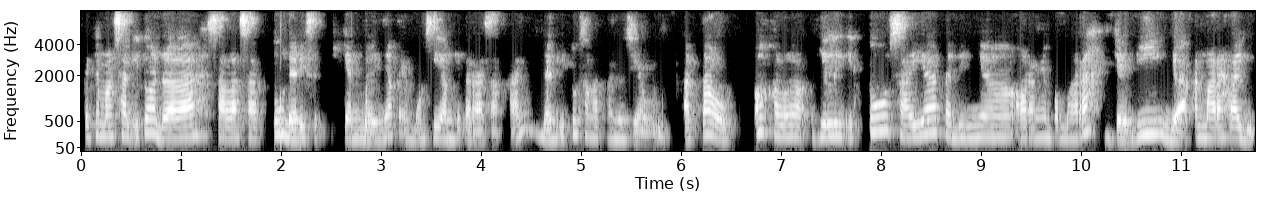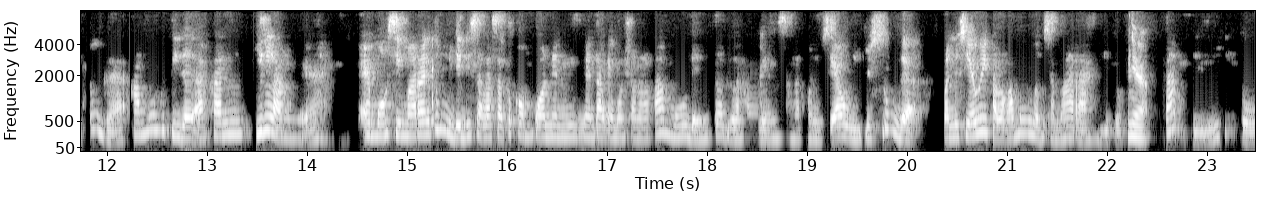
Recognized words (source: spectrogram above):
Kecemasan itu adalah salah satu dari sekian banyak emosi yang kita rasakan dan itu sangat manusiawi. Atau, oh kalau healing itu saya tadinya orang yang pemarah, jadi nggak akan marah lagi. Enggak, kamu tidak akan hilang ya emosi marah itu menjadi salah satu komponen mental emosional kamu dan itu adalah hal yang sangat manusiawi. Justru nggak manusiawi kalau kamu nggak bisa marah gitu. Yeah. Tapi itu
